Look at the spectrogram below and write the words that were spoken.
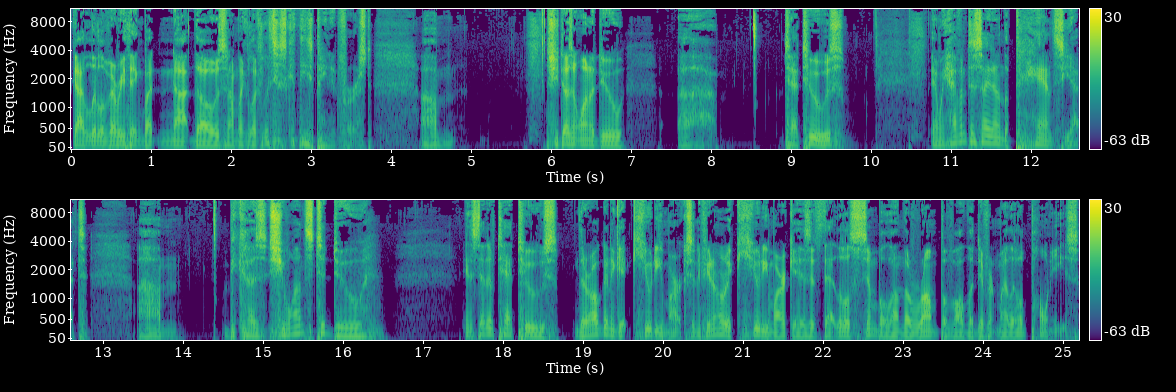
got a little of everything, but not those. And I'm like, look, let's just get these painted first. Um, she doesn't want to do uh, tattoos, and we haven't decided on the pants yet, um, because she wants to do instead of tattoos they're all going to get cutie marks. And if you don't know what a cutie mark is, it's that little symbol on the rump of all the different My Little Ponies.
